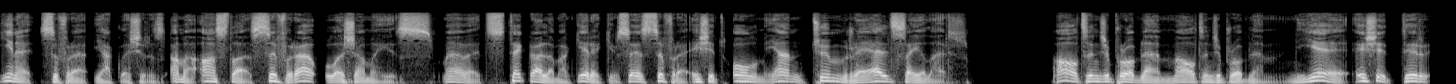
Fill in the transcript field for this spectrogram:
yine sıfıra yaklaşırız. Ama asla sıfıra ulaşamayız. Evet, tekrarlamak gerekirse sıfıra eşit olmayan tüm reel sayılar. Altıncı problem, altıncı problem. y eşittir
